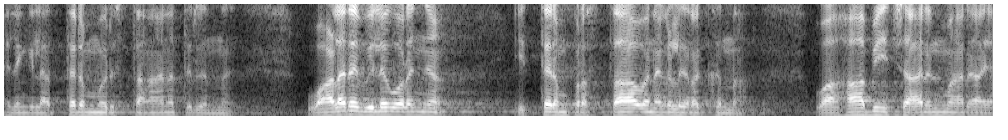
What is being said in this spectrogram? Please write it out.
അല്ലെങ്കിൽ അത്തരം ഒരു സ്ഥാനത്തിരുന്ന് വളരെ വില കുറഞ്ഞ ഇത്തരം പ്രസ്താവനകൾ ഇറക്കുന്ന വഹാബി ചാരന്മാരായ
